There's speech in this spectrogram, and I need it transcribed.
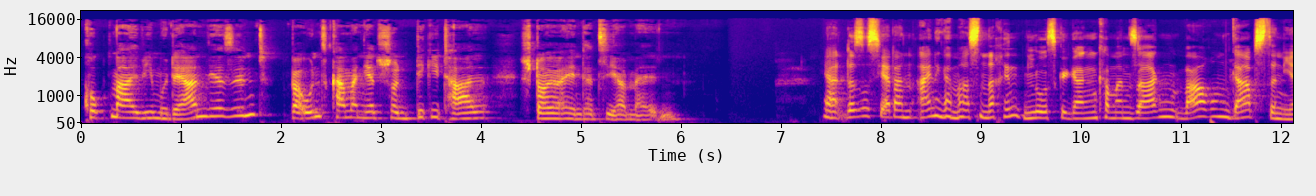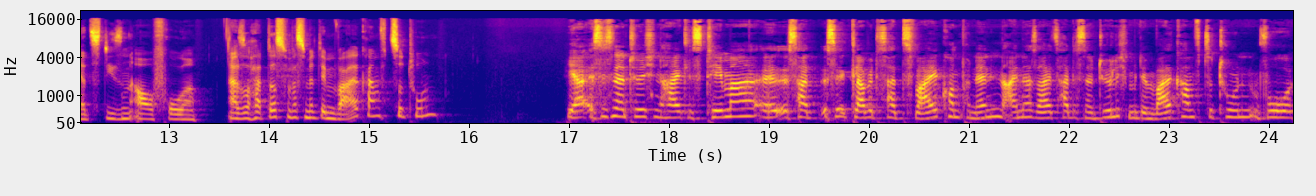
guckt mal, wie modern wir sind. Bei uns kann man jetzt schon digital Steuerhinterzieher melden. Ja, das ist ja dann einigermaßen nach hinten losgegangen, kann man sagen. Warum gab es denn jetzt diesen Aufruhr? Also hat das was mit dem Wahlkampf zu tun? Ja, es ist natürlich ein heikles Thema. Äh, es hat, ich glaube, das hat zwei Komponenten. Einerseits hat es natürlich mit dem Wahlkampf zu tun, wo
